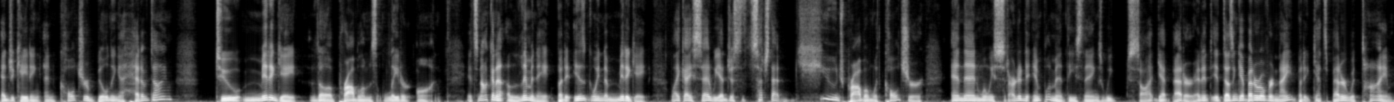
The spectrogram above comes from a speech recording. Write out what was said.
educating and culture building ahead of time to mitigate the problems later on it's not going to eliminate but it is going to mitigate like i said we had just such that huge problem with culture and then when we started to implement these things, we saw it get better. And it, it doesn't get better overnight, but it gets better with time.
